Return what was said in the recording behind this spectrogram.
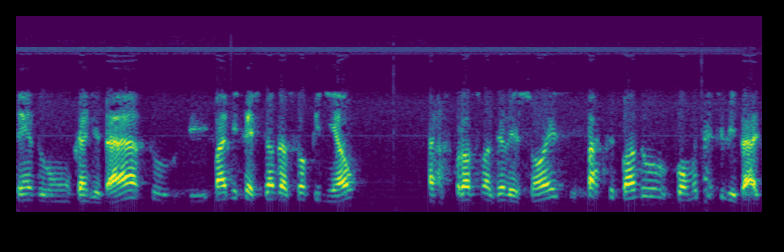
tendo um candidato e manifestando a sua opinião nas próximas eleições e participando com muita atividade.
